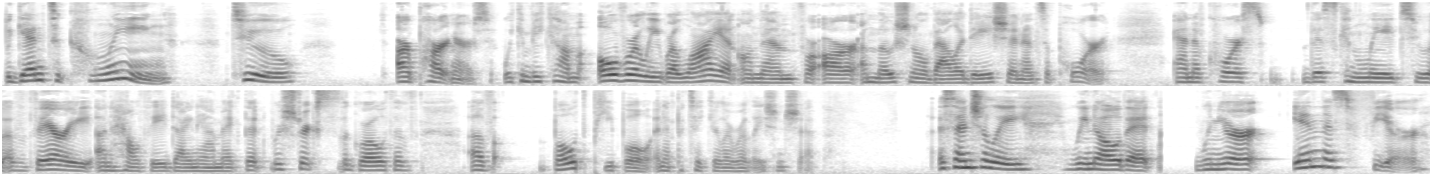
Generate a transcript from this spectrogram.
begin to cling to our partners. We can become overly reliant on them for our emotional validation and support. And of course, this can lead to a very unhealthy dynamic that restricts the growth of, of both people in a particular relationship. Essentially, we know that when you're in this fear,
